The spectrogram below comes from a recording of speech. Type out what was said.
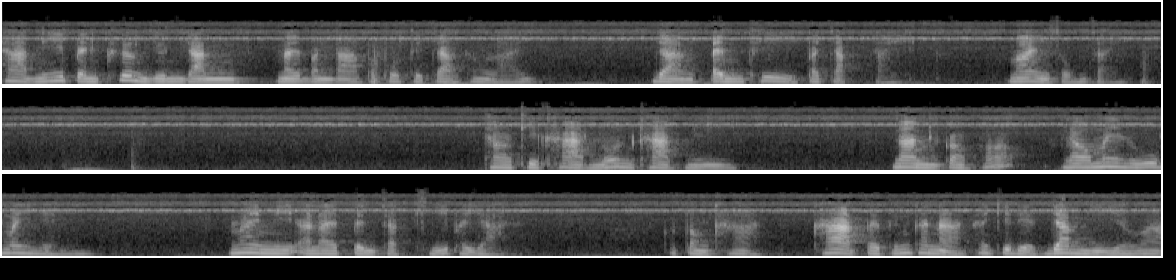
ชาตินี้เป็นเครื่องยืนยันในบรรดาพระพุทธเจ้าทั้งหลาย อย่างเต็มที่ประจักษ์ใจ ไม่สงสัย เท่าที่คาดโน้นคาดนี้ นั่นก็เพราะเราไม่รู้ไม่เห็น ไม่มีอะไรเป็นจักขีพยาน ก็ต้องคาด คาดไปถึงขนาดให้กิเลสย่ำยีว่า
